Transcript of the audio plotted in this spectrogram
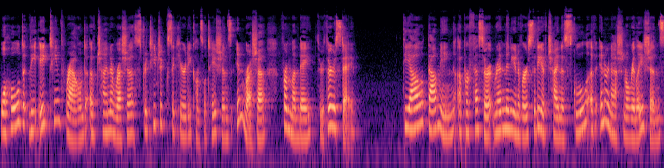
will hold the 18th round of China Russia strategic security consultations in Russia from Monday through Thursday. Diao Daming, a professor at Renmin University of China's School of International Relations,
